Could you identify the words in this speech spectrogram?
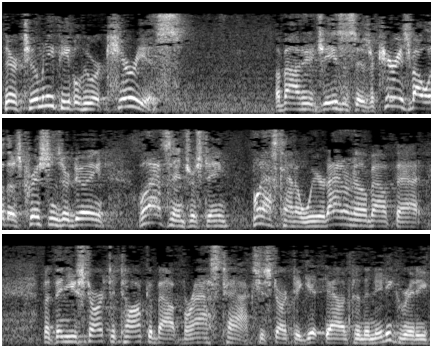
There are too many people who are curious about who Jesus is, or curious about what those Christians are doing. Well, that's interesting. Well, that's kind of weird. I don't know about that. But then you start to talk about brass tacks. You start to get down to the nitty gritty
